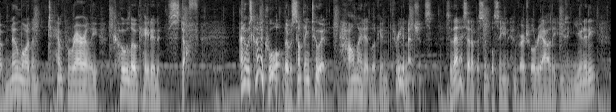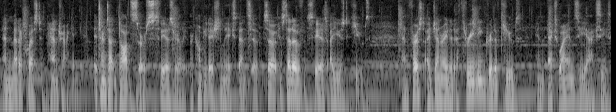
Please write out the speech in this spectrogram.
of no more than temporarily co-located stuff. And it was kind of cool. There was something to it. How might it look in three dimensions? So then I set up a simple scene in virtual reality using Unity and MetaQuest hand tracking. It turns out dots or spheres really are computationally expensive. So instead of spheres, I used cubes. And first I generated a 3D grid of cubes in the X, Y, and Z axes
